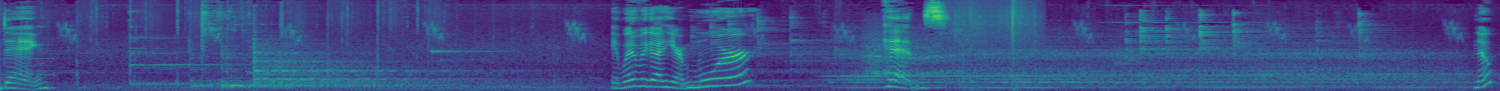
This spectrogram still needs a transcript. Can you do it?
Dang. Okay, what do we got here? More heads. Nope.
